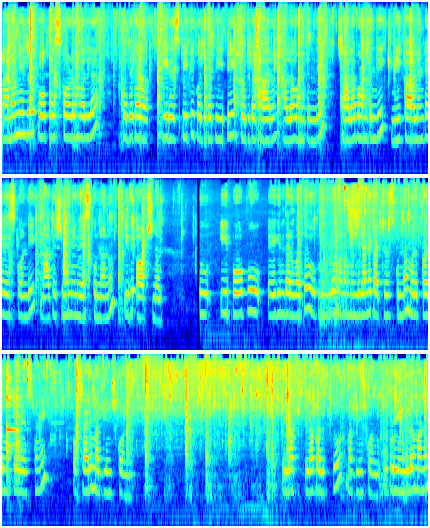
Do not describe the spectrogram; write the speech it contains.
మనం ఇందులో పోపు వేసుకోవడం వల్ల కొద్దిగా ఈ రెసిపీకి కొద్దిగా తీపి కొద్దిగా కారం అలా ఉంటుంది. చాలా బాగుంటుంది. మీకు కావాలంటే వేసుకోండి. నాకు ఇష్టమని నేను వేసుకున్నాను. ఇది ఆప్షనల్. ఈ పోపు వేగిన తర్వాత ఇప్పుడు ఇందులో మనం ముందుగానే కట్ చేసుకున్న ములక్కాడ ముక్కలు వేసుకుని ఒకసారి మగ్గించుకోండి. ఇలా ఇలా కలుపుతూ మగ్గించుకోండి. ఇప్పుడు ఇందులో మనం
